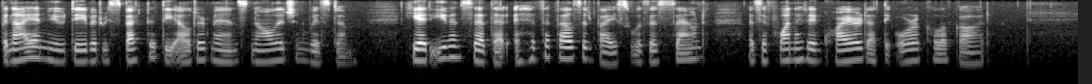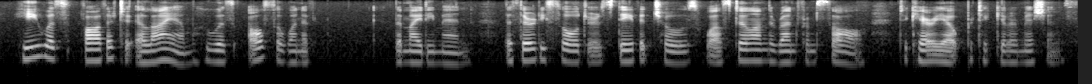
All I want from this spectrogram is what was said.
Benaiah knew David respected the elder man's knowledge and wisdom. He had even said that Ahithophel's advice was as sound as if one had inquired at the oracle of God. He was father to Eliam, who was also one of the mighty men, the thirty soldiers David chose while still on the run from Saul to carry out particular missions.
